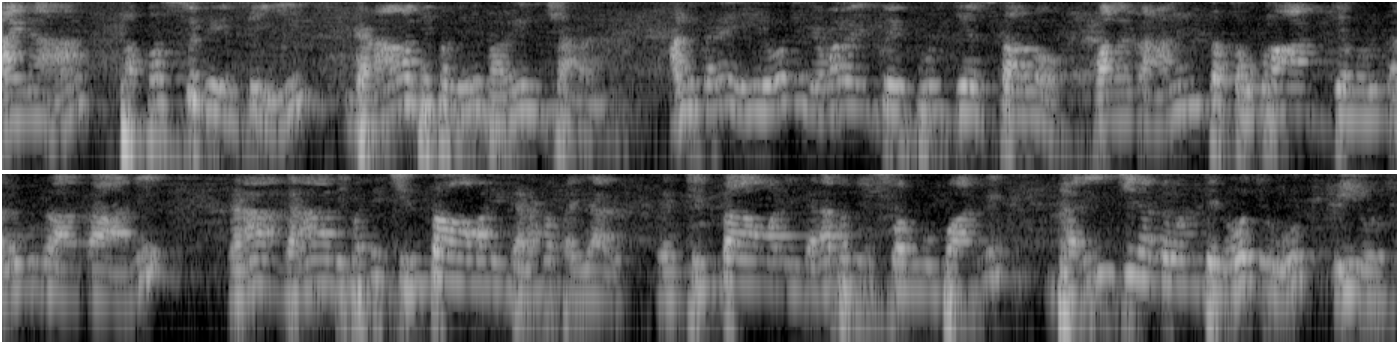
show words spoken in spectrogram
ఆయన తపస్సు చేసి గణాధిపతిని వరించారండి అందుకనే ఈరోజు ఎవరైతే పూజ చేస్తారో వాళ్ళకు అంత సౌభాగ్యములు కలుగుగాక అని గణ గణాధిపతి చింతామణి గణపతి అయ్యాడు. చింతామణి గణపతి స్వరూపాన్ని ధరించినటువంటి రోజు ఈ రోజు.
